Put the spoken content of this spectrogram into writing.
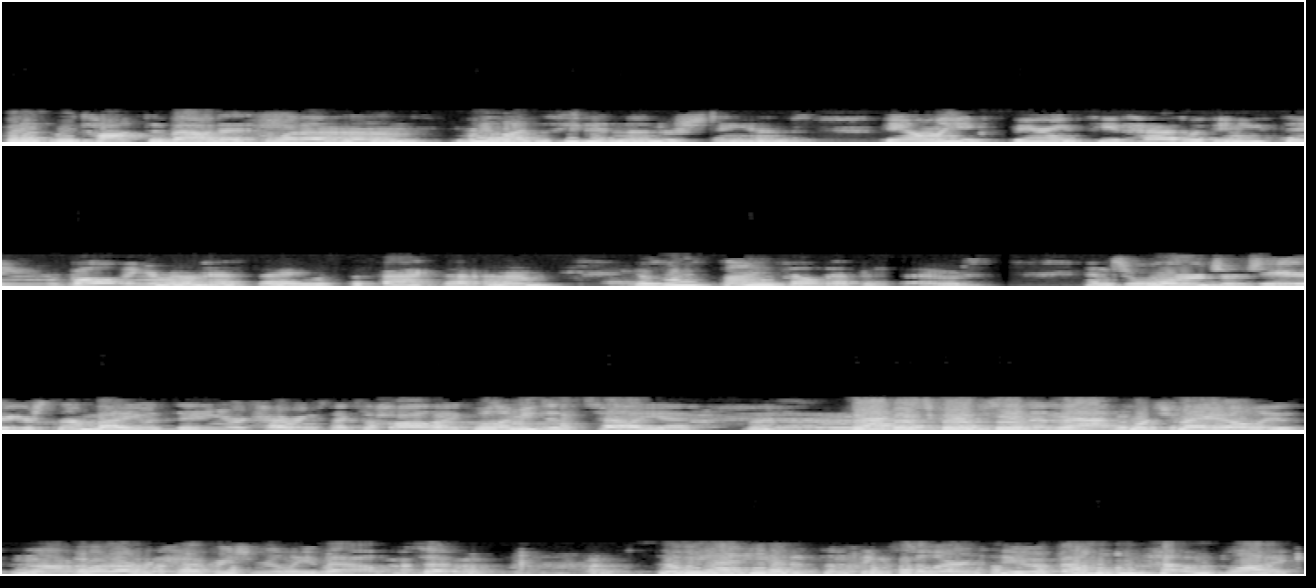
But as we talked about it, what I um, realized is he didn't understand. The only experience he'd had with anything revolving around SA was the fact that um, it was on a Seinfeld episode and George or Jerry or somebody was dating a recovering sexaholic. Well, let me just tell you, that description and that portrayal is not what our recovery is really about. So, so we had he had some things to learn too about what that was like,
